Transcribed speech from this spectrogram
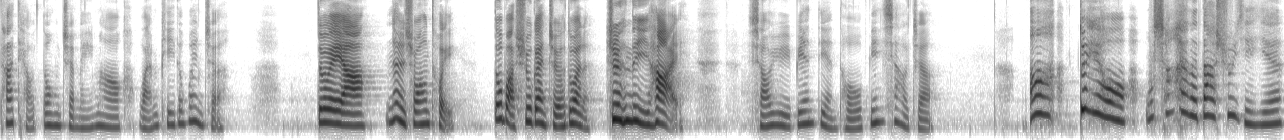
他挑动着眉毛，顽皮的问着。对呀，那双腿都把树干折断了，真厉害。小雨边点头边笑着：“啊，对哦，我伤害了大树爷爷。”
